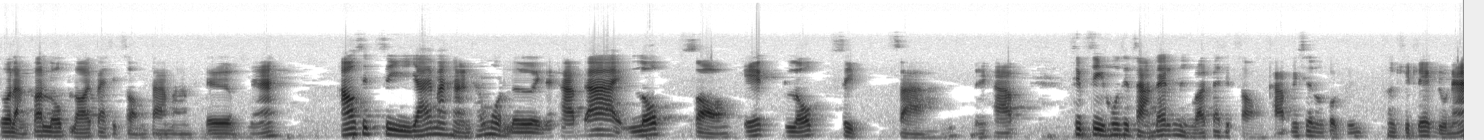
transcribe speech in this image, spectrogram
ตัวหลังก็ลบ 182 ตามมาเหมือนเดิมนะ เอา 14 ย้ายมาหารทั้งหมดเลยนะครับ ได้ลบ 2x ลบ 13 นะครับ 14คูณ13 ได้ 182 ครับ ไม่เชื่อลองกดเครื่องคิดเลขดูนะ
